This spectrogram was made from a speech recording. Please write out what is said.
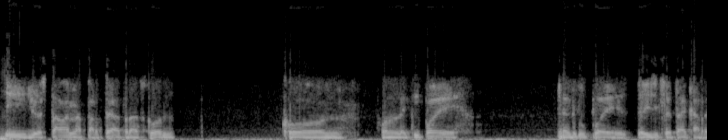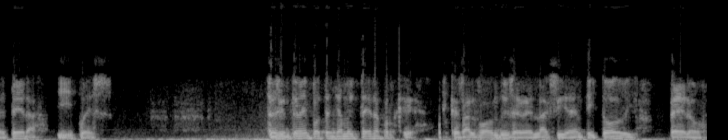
Y yo estaba en la parte de atrás con, con, con el equipo de el grupo de, de bicicleta de carretera y pues se siente una impotencia muy tesa porque porque es al fondo y se ve el accidente y todo y pero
